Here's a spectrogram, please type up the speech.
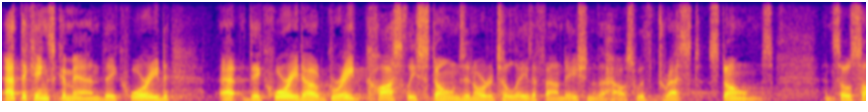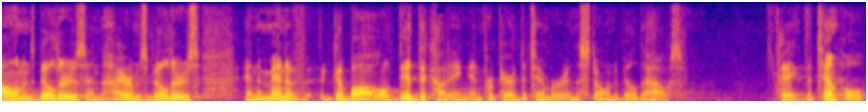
At the king's command, they quarried, uh, they quarried out great costly stones in order to lay the foundation of the house with dressed stones. And so Solomon's builders and Hiram's builders and the men of Gebal did the cutting and prepared the timber and the stone to build the house. Okay, the temple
